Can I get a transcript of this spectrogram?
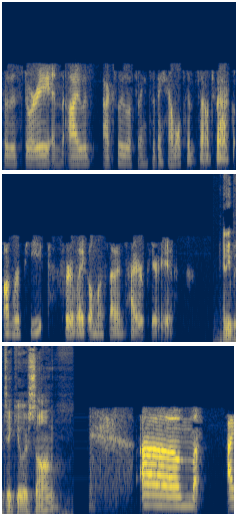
for this story, and I was actually listening to the Hamilton soundtrack on repeat for like almost that entire period. Any particular song? Um, I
